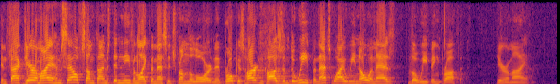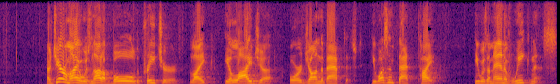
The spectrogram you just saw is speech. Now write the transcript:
In fact, Jeremiah himself sometimes didn't even like the message from the Lord, and it broke his heart and caused him to weep. And that's why we know him as the weeping prophet, Jeremiah. Now, Jeremiah was not a bold preacher like Elijah or John the Baptist. He wasn't that type. He was a man of weakness.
